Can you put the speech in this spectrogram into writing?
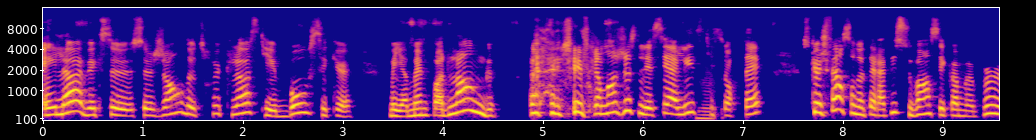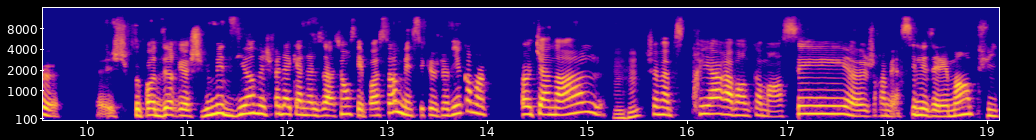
Et là, avec ce, genre de truc-là, ce qui est beau, c'est que mais il n'y a même pas de langue. j'ai vraiment juste laissé aller ce qui sortait. Ce que je fais en sonothérapie, souvent, c'est comme un peu, euh, je peux pas dire que je suis médium, mais je fais de la canalisation, c'est pas ça, mais c'est que je deviens comme un, un canal. Mm-hmm. Je fais ma petite prière avant de commencer. Euh, je remercie les éléments. Puis,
